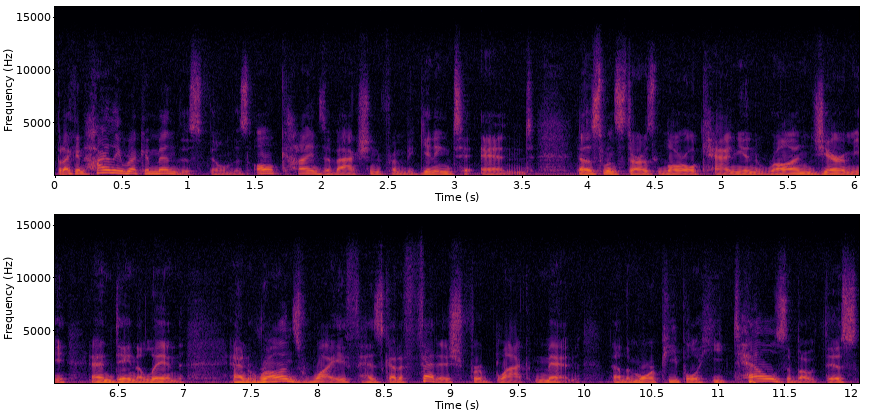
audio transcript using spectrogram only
But I can highly recommend this film. There's all kinds of action from beginning to end. Now, this one stars Laurel Canyon, Ron Jeremy, and Dana Lynn. And Ron's wife has got a fetish for black men. Now, the more people he tells about this,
